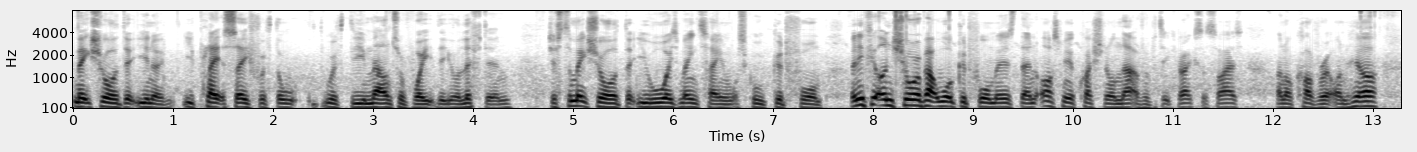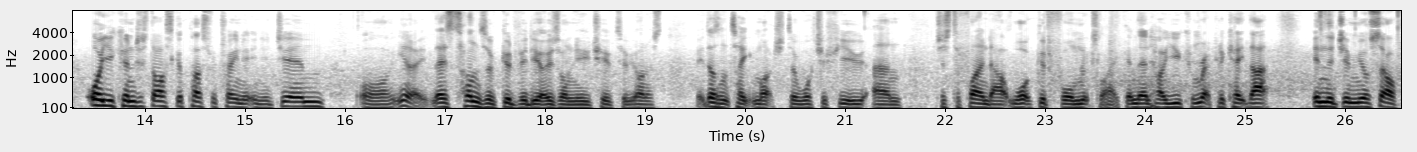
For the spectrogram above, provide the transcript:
make sure that you know you play it safe with the with the amount of weight that you're lifting, just to make sure that you always maintain what's called good form. And if you're unsure about what good form is, then ask me a question on that of a particular exercise, and I'll cover it on here. Or you can just ask a personal trainer in your gym, or you know, there's tons of good videos on YouTube. To be honest, it doesn't take much to watch a few and just to find out what good form looks like and then how you can replicate that in the gym yourself.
